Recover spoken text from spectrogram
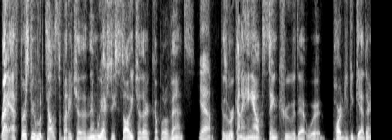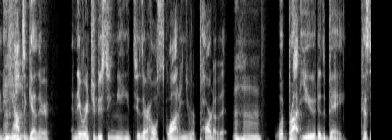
Right. At first, people would tell us about each other. And then we actually saw each other at a couple of events Yeah. because we were kind of hanging out with the same crew that would party together and hang out Mhm. together. And they were introducing me to their whole squad, and you were part of it. Mm-hmm. What brought you to the Bay? Because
